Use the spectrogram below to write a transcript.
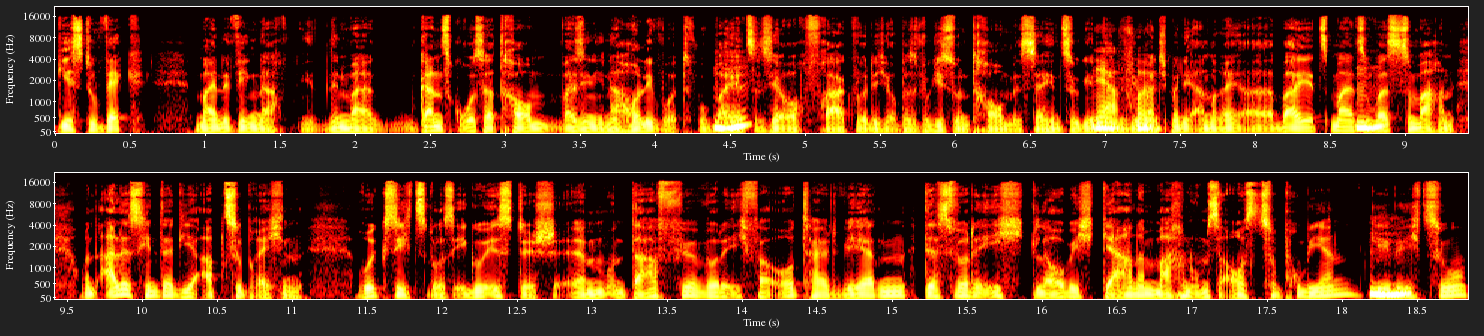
gehst du weg, meinetwegen nach, nimm mal ganz großer Traum, weiß ich nicht, nach Hollywood, wobei mhm. jetzt ist ja auch fragwürdig, ob es wirklich so ein Traum ist, da hinzugehen, ja, wie manchmal die andere, aber jetzt mal mhm. sowas zu machen und alles hinter dir abzubrechen, rücksichtslos, egoistisch ähm, und dafür würde ich verurteilt werden, das würde ich, glaube ich, gerne machen, um es auszuprobieren, gebe mhm. ich zu zu.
